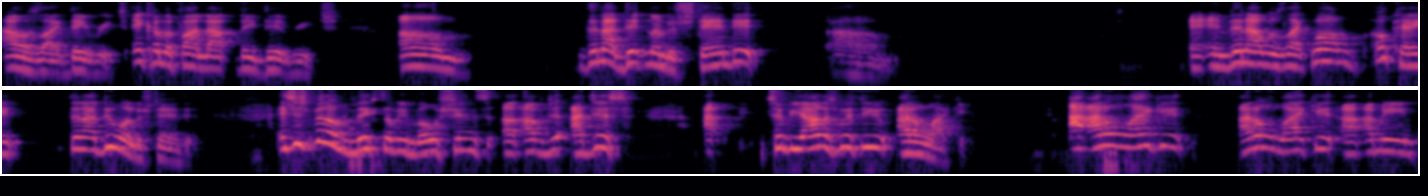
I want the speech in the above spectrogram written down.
I was like, they reach. And come to find out, they did reach. Um, then I didn't understand it. Um, and, and then I was like, well, okay, then I do understand it. It's just been a mix of emotions. Uh, I've just, I just, I, to be honest with you, I don't like it. I, I don't like it. I don't like it. I, I mean,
